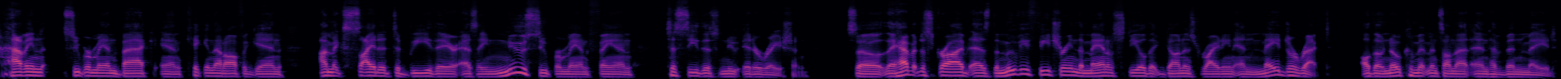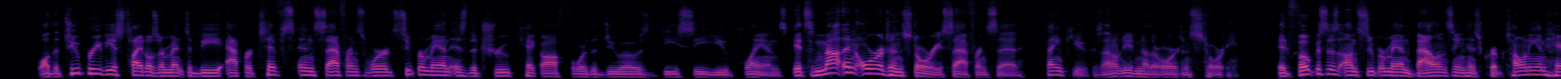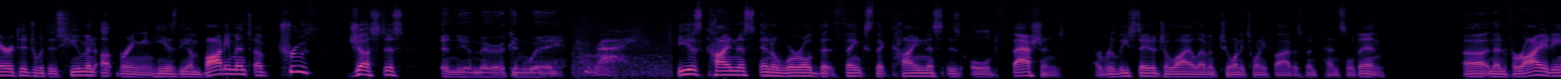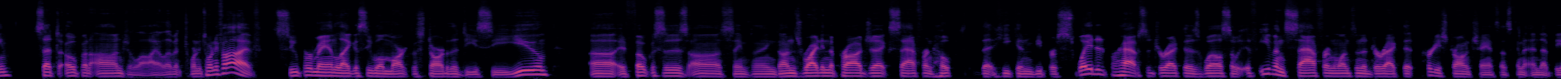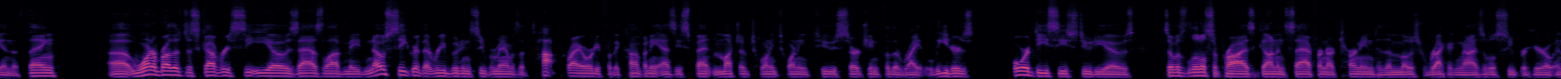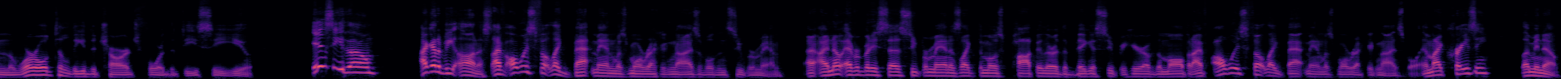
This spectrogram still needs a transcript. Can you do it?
having Superman back and kicking that off again, I'm excited to be there as a new Superman fan to see this new iteration. So they have it described as the movie featuring the Man of Steel that Gunn is writing and may direct, although no commitments on that end have been made. While the two previous titles are meant to be aperitifs in Safran's words, Superman is the true kickoff for the duo's DCU plans. It's not an origin story, Safran said. Thank you, because I don't need another origin story. It focuses on Superman balancing his Kryptonian heritage with his human upbringing. He is the embodiment of truth, justice, and the American way. Right. He is kindness in a world that thinks that kindness is old fashioned. A release date of July 11, 2025 has been penciled in. Uh, and then Variety set to open on July 11, 2025. Superman Legacy will mark the start of the DCU. Uh, it focuses on same thing. Gunn's writing the project. Safran hoped that he can be persuaded, perhaps, to direct it as well. So if even Safran wants him to direct it, pretty strong chance that's going to end up being the thing. Uh, Warner Brothers Discovery CEO Zaslav made no secret that rebooting Superman was a top priority for the company as he spent much of 2022 searching for the right leaders for DC Studios. So it was little surprise Gunn and Safran are turning to the most recognizable superhero in the world to lead the charge for the DCU. Is he, though? I got to be honest. I've always felt like Batman was more recognizable than Superman. I, I know everybody says Superman is like the most popular, the biggest superhero of them all, but I've always felt like Batman was more recognizable. Am I crazy? Let me know.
